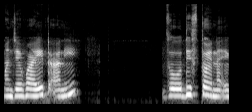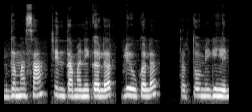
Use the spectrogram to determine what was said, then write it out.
म्हणजे व्हाईट आणि जो दिसतोय ना एकदम असा चिंतामणी कलर ब्ल्यू कलर तर तो मी घेईल.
